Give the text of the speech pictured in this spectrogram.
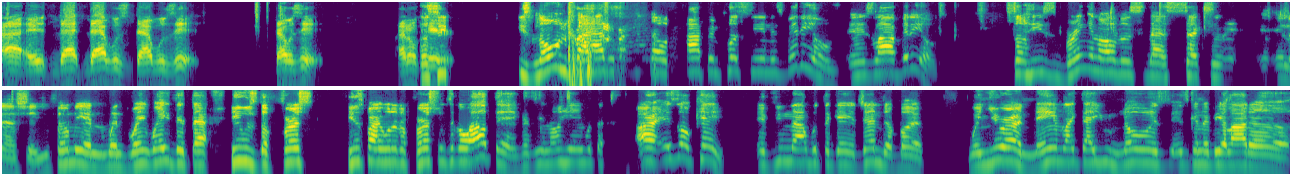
Uh, it, that that was that was it. That was it. I don't But care. see, he's known for having you know, popping pussy in his videos, in his live videos. So he's bringing all this that sex in, in that shit. You feel me? And when Dwyane Wade did that, he was the first. He was probably one of the first ones to go out there because you know he ain't with the. All right, it's okay. if you're not with the gay agenda, but when you're a name like that, you know is is gonna be a lot of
